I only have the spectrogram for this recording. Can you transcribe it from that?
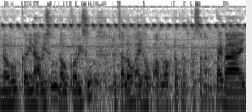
નવું કરીને આવીશું, નવું કરીશું. તો ચલો આઈ હોપ આ બ્લોગ તમને પસંદ આવે. બાય બાય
